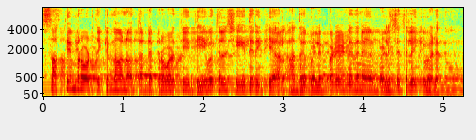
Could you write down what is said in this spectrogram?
സത്യം പ്രവർത്തിക്കുന്നവനോ തന്റെ പ്രവൃത്തി ദൈവത്തിൽ ചെയ്തിരിക്കിയാൽ അത് വെളിപ്പെടേണ്ടതിന് വെളിച്ചത്തിലേക്ക് വരുന്നു.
